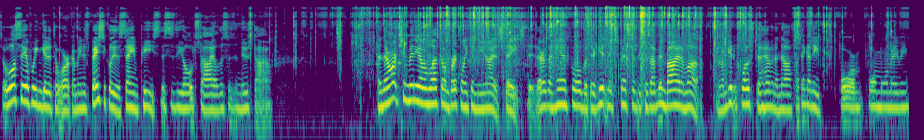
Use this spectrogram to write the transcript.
So we'll see if we can get it to work. I mean, it's basically the same piece. This is the old style. This is the new style. And there aren't too many of them left on Bricklink in the United States. There's a handful, but they're getting expensive because I've been buying them up. And I'm getting close to having enough. I think I need four, four more maybe.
